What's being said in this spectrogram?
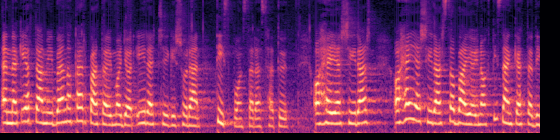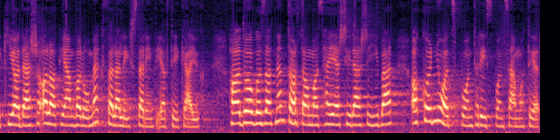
Ennek értelmében a kárpátai magyar érettségi során 10 pont szerezhető. A helyesírást a helyesírás szabályainak 12. kiadása alapján való megfelelés szerint értékeljük. Ha a dolgozat nem tartalmaz helyesírási hibát, akkor 8 pont részpontszámot ér.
